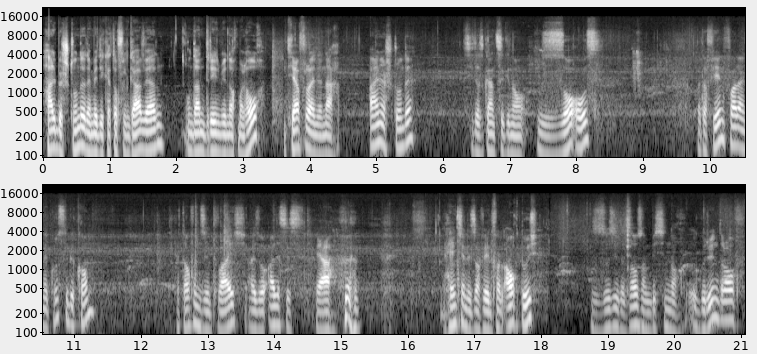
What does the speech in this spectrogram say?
halbe Stunde, damit die Kartoffeln gar werden. Und dann drehen wir nochmal hoch. Und ja, Freunde, nach einer Stunde sieht das Ganze genau so aus. Hat auf jeden Fall eine Kruste bekommen. Die Kartoffeln sind weich, also alles ist, ja, Hähnchen ist auf jeden Fall auch durch. So sieht das aus, ein bisschen noch grün drauf.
